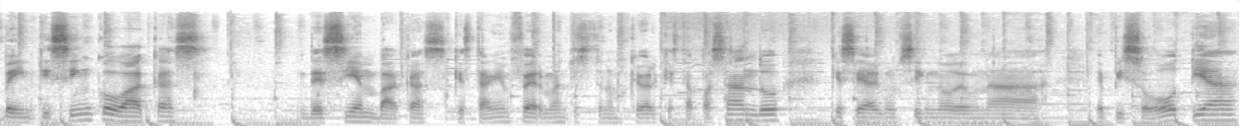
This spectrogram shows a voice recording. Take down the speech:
25 vacas de 100 vacas que están enfermas, entonces tenemos que ver qué está pasando, que sea algún signo de una episootia,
